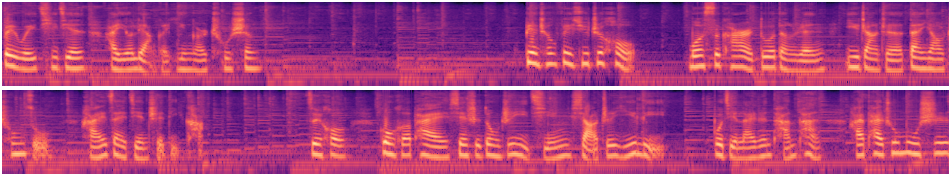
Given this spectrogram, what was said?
被围期间，还有两个婴儿出生。变成废墟之后，摩斯卡尔多等人依仗着弹药充足，还在坚持抵抗。最后，共和派先是动之以情，晓之以理，不仅来人谈判，还派出牧师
